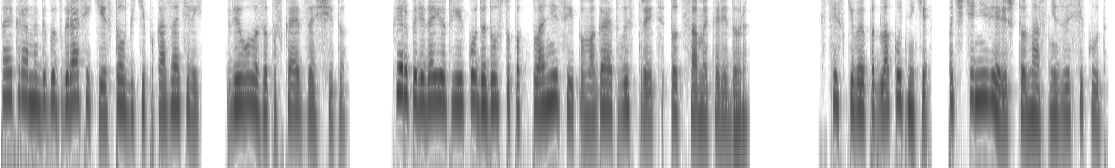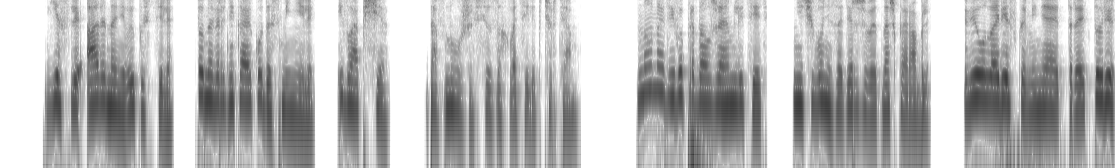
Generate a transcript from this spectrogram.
По экрану бегут графики и столбики показателей. Виола запускает защиту. Кэр передает ей коды доступа к планете и помогает выстроить тот самый коридор. Стискивая подлокотники, почти не веришь, что нас не засекут. Если Авина не выпустили, то наверняка и коды сменили. И вообще, давно уже все захватили к чертям. Но на диво продолжаем лететь. Ничего не задерживает наш корабль. Виола резко меняет траекторию,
